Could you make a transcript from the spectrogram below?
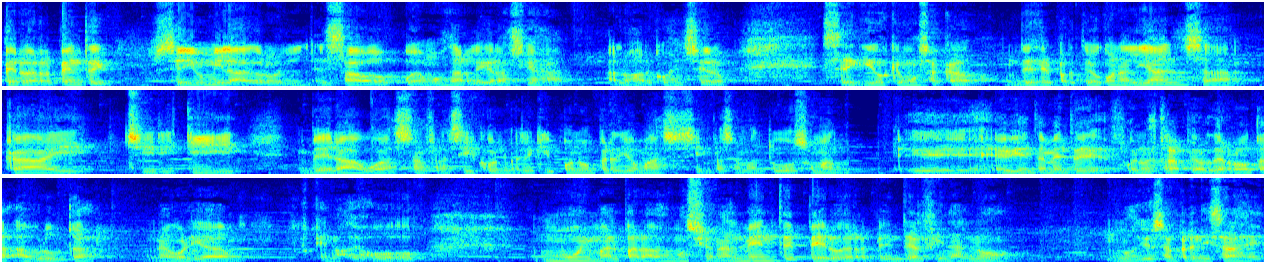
Pero de repente, si hay un milagro el, sábado, podemos darle gracias a, a los arcos en cero seguidos que hemos sacado. Desde el partido con Alianza, CAI, Chiriquí, Veraguas, San Francisco, el equipo no perdió más, siempre se mantuvo sumando. Eh, evidentemente fue nuestra peor derrota, abrupta, una goleada que nos dejó muy mal parados emocionalmente, pero de repente al final no, nos dio ese aprendizaje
